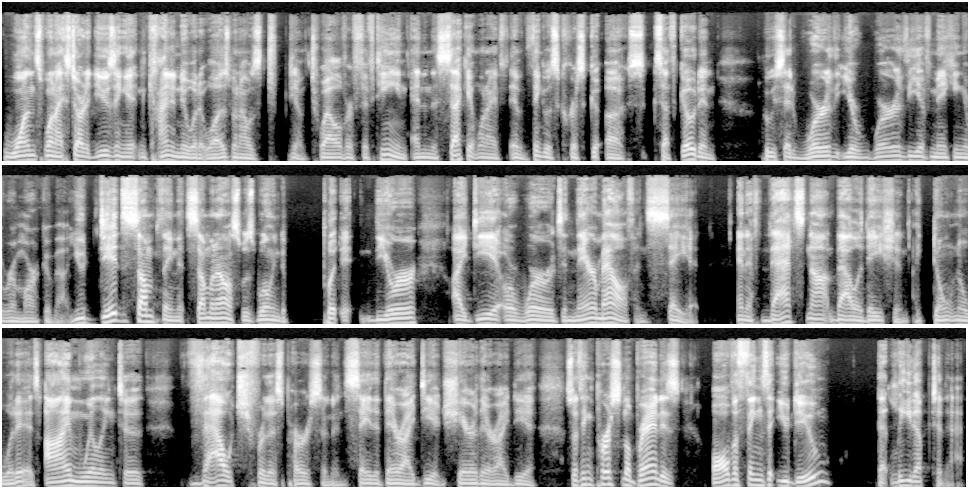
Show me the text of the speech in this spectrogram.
Once when I started using it and kind of knew what it was when I was, you know, 12 or 15. And then the second when I, I think it was Chris, uh, Seth Godin, who said, worthy, you're worthy of making a remark about. You did something that someone else was willing to put it, your idea or words in their mouth and say it. And if that's not validation, I don't know what is. I'm willing to vouch for this person and say that their idea and share their idea. So I think personal brand is all the things that you do that lead up to that.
